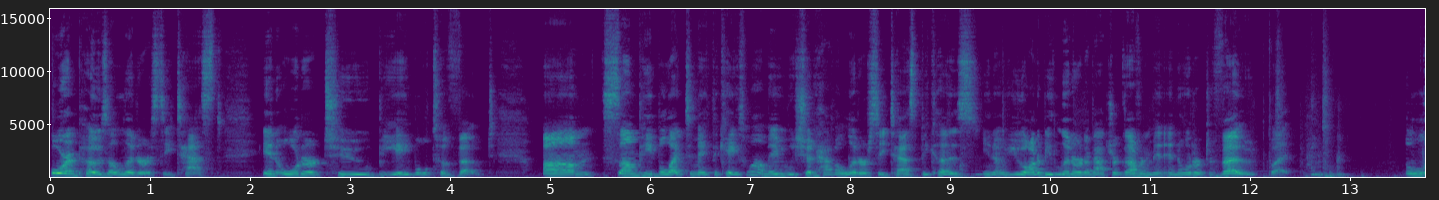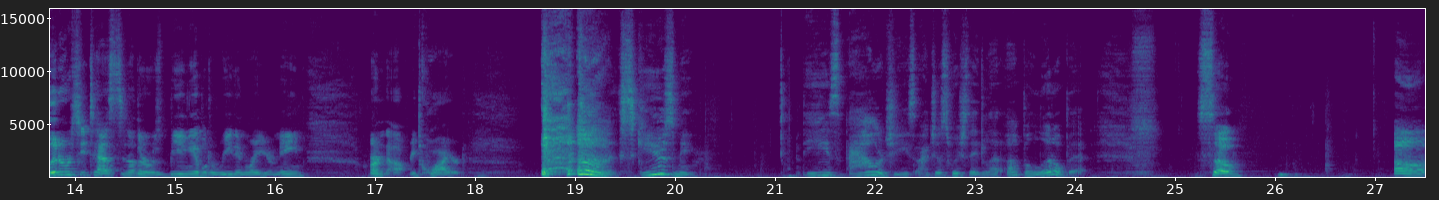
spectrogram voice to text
or impose a literacy test in order to be able to vote. Um, some people like to make the case, well, maybe we should have a literacy test because, you know, you ought to be literate about your government in order to vote. But literacy tests, in other words, being able to read and write your name, are not required. Excuse me. These allergies, I just wish they'd let up a little bit. So, um,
